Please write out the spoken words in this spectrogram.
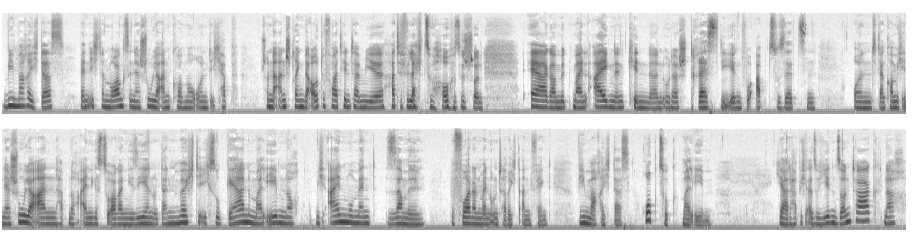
wie mache ich das, wenn ich dann morgens in der Schule ankomme und ich habe schon eine anstrengende Autofahrt hinter mir, hatte vielleicht zu Hause schon Ärger mit meinen eigenen Kindern oder Stress, die irgendwo abzusetzen. Und dann komme ich in der Schule an, habe noch einiges zu organisieren und dann möchte ich so gerne mal eben noch mich einen Moment sammeln, bevor dann mein Unterricht anfängt. Wie mache ich das? Ruckzuck mal eben. Ja, da habe ich also jeden Sonntag nach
